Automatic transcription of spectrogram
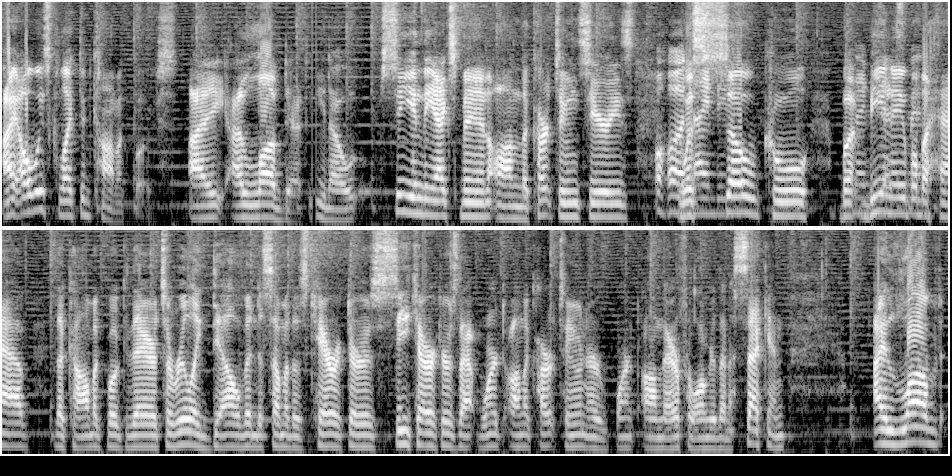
I always collected comic books. I, I loved it. You know, seeing the X-Men on the cartoon series Oh, was 90s. so cool, but being able to have the comic book there to really delve into some of those characters, see characters that weren't on the cartoon or weren't on there for longer than a second, I loved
